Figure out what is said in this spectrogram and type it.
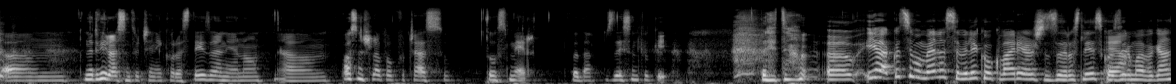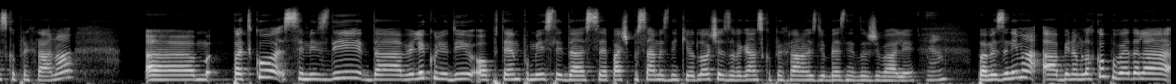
Um, naredila sem tudi neko raztezanje, no. um, pa sem šla pa počasi v to smer, da zdaj sem tukaj. Uh, ja, kot sem omenila, se veliko ukvarjaš z rastlinsko ja. oziroma vegansko prehrano. Uh, Um, pa tako se mi zdi, da veliko ljudi ob tem pomisli, da se pač posamezniki odločijo za vegansko prehrano iz ljubezni do živali. Ja. Pa me zanima, ali bi nam lahko povedala,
